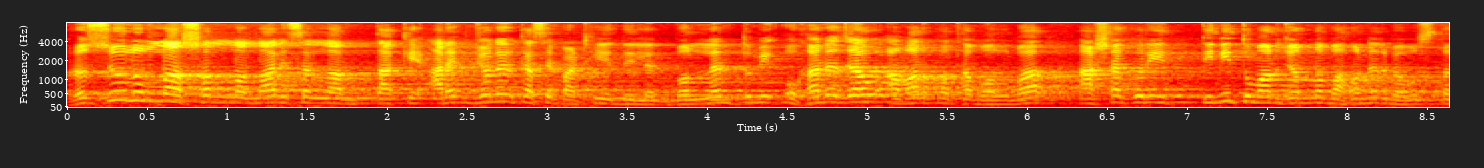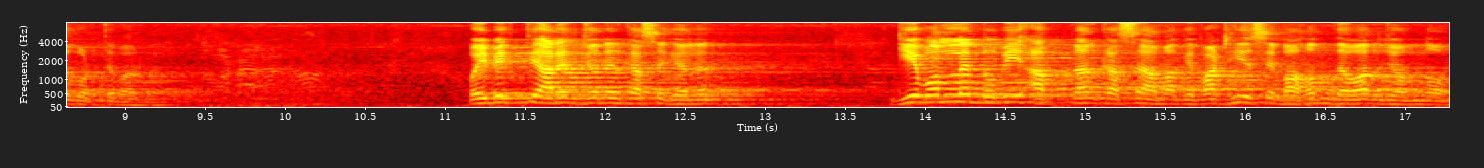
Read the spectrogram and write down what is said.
রসুল্লাহ সাল্লা সাল্লাম তাকে আরেকজনের কাছে পাঠিয়ে দিলেন, বললেন, তুমি ওখানে যাও, আমার কথা বলবা। আশা করি তিনি তোমার জন্য বাহনের ব্যবস্থা করতে পারবেন। ওই ব্যক্তি আরেকজনের কাছে গেলেন। গিয়ে বললেন, নবী, আপনার কাছে আমাকে পাঠিয়েছে বাহন দেওয়ার জন্য।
